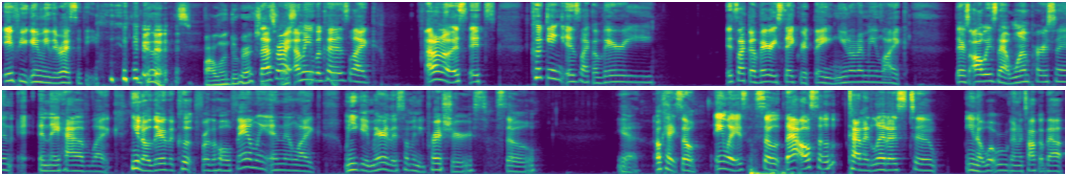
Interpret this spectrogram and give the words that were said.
if you give me the recipe. yeah. Following directions. That's right. I the mean, thing. because like, I don't know. It's it's cooking is like a very, it's like a very sacred thing. You know what I mean? Like, there's always that one person, and they have like, you know, they're the cook for the whole family, and then like when you get married, there's so many pressures. So, yeah. Okay. So, anyways, so that also kind of led us to you know what we were going to talk about.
